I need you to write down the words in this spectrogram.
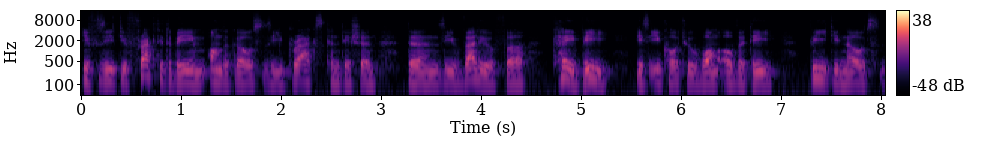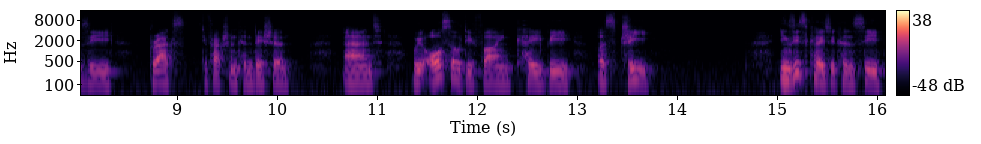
If the diffracted beam undergoes the Bragg's condition, then the value for kb is equal to 1 over d. b denotes the Bragg's diffraction condition. And we also define Kb as G. In this case, you can see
